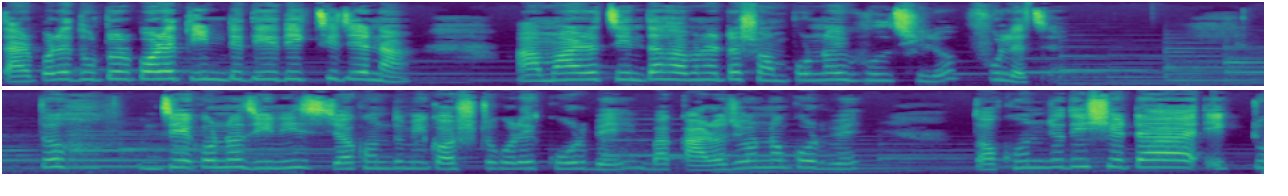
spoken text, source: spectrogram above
তারপরে দুটোর পরে তিনটে দিয়ে দেখছি যে না, আমার চিন্তা ভাবনাটা সম্পূর্ণই ভুল ছিল, ফুলেছে। তো যে কোনো জিনিস যখন তুমি কষ্ট করে করবে বা কারও জন্য করবে, তখন যদি সেটা একটু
